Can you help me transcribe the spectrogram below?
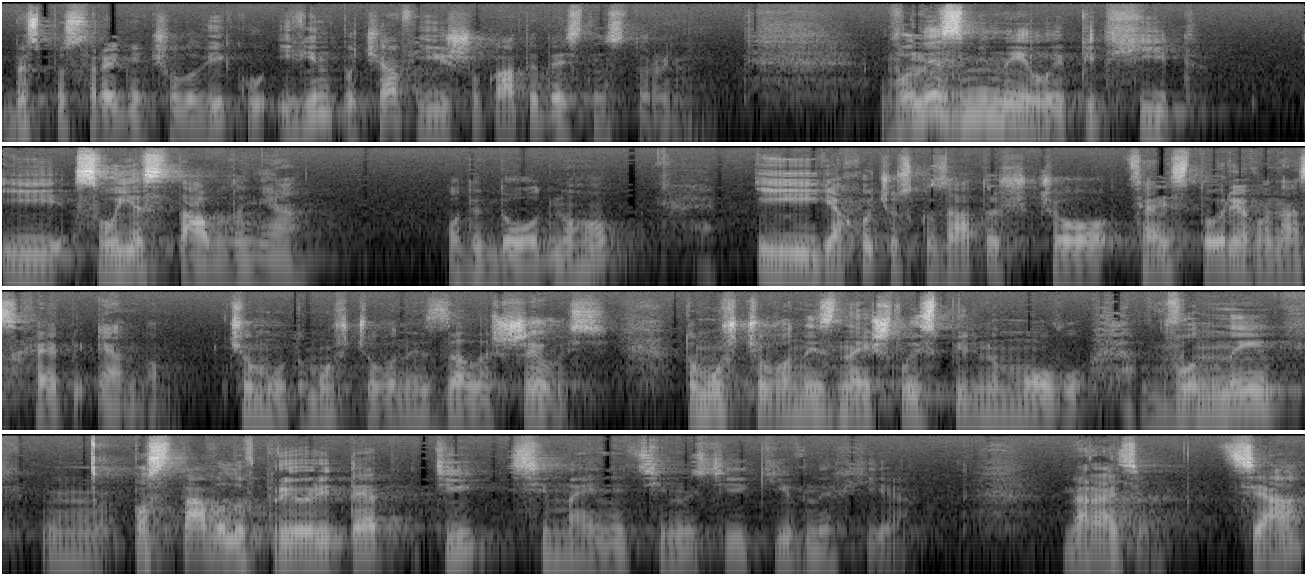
безпосередньо чоловіку, і він почав її шукати десь на стороні. Вони змінили підхід і своє ставлення один до одного. І я хочу сказати, що ця історія вона з хеппі-ендом. Чому? Тому що вони залишились, тому що вони знайшли спільну мову. Вони поставили в пріоритет ті сімейні цінності, які в них є. Наразі ця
